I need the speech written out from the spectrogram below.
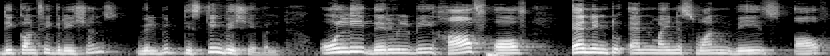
the configurations will be distinguishable. Only there will be half of n into n minus 1 ways of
